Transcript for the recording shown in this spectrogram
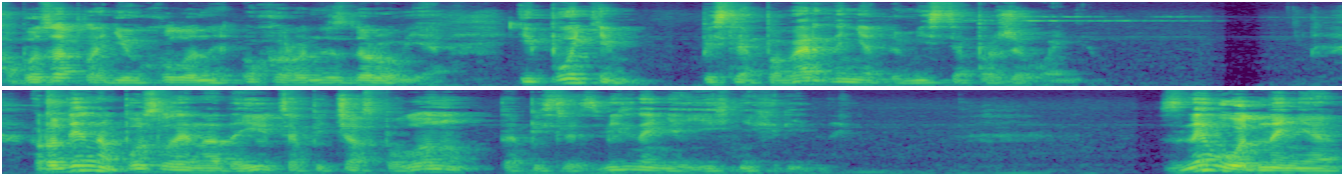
або закладі охорони, охорони здоров'я, і потім після повернення до місця проживання. Родинам послуги надаються під час полону та після звільнення їхніх рідних. Зневоднення.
